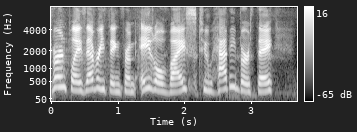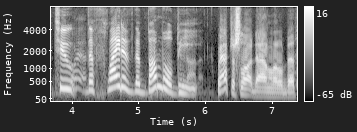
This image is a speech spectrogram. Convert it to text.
Vern plays everything from Edelweiss to Happy Birthday to The Flight of the Bumblebee. We have to slow it down a little bit.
